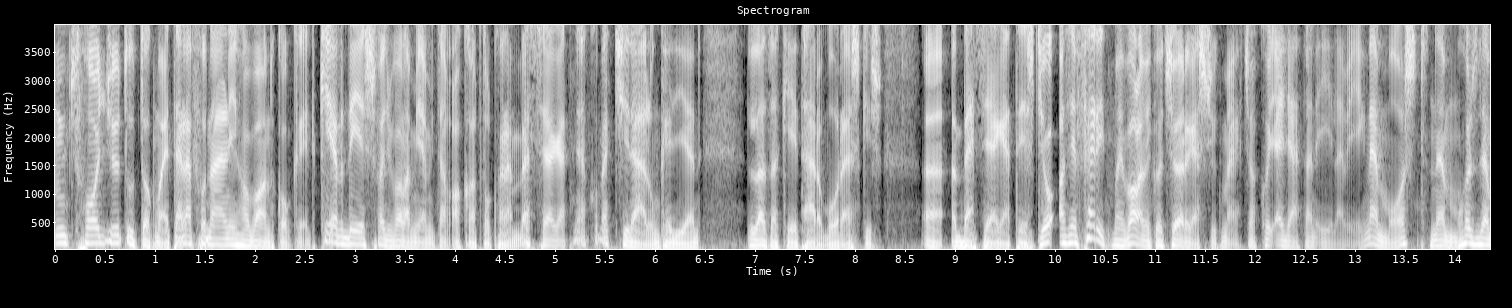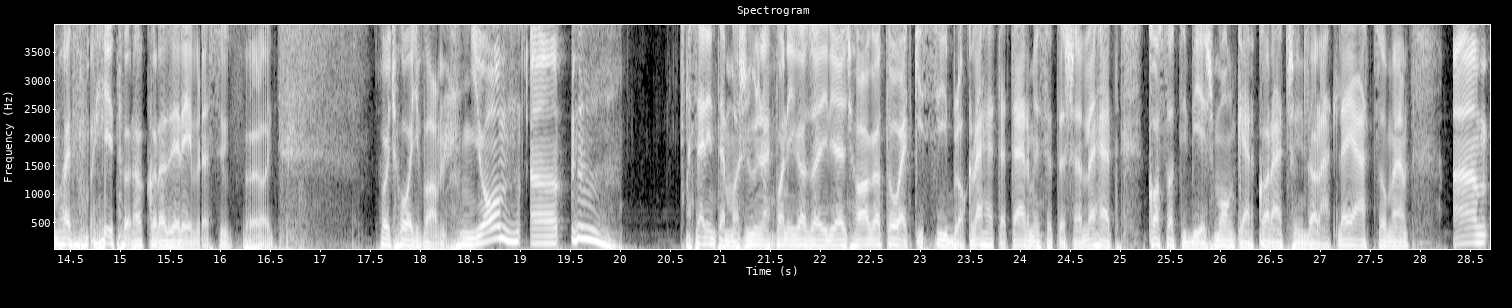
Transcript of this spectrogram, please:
Úgyhogy tudtok majd telefonálni, ha van konkrét kérdés, vagy valami, amit akartok velem beszélgetni, akkor megcsinálunk egy ilyen laza két-három órás kis beszélgetést. Jó, azért Ferit majd valamikor csörgessük meg, csak hogy egyáltalán éle még. Nem most, nem most, de majd 7 órakor azért ébresszük föl, hogy hogy hogy van. Jó, uh, Szerintem ma Zsülnek van igaza, írja egy hallgató, egy kis szíblok lehet-e? Természetesen lehet. Kasszatibi és Manker karácsonyi dalát lejátszom el. Um,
